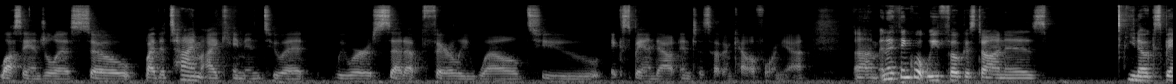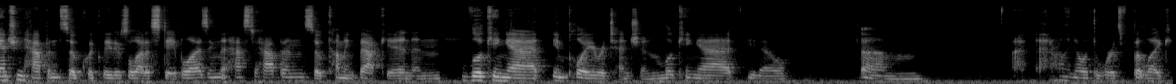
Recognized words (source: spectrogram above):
Los Angeles. So by the time I came into it, we were set up fairly well to expand out into Southern California. Um, and I think what we focused on is, you know, expansion happens so quickly. There's a lot of stabilizing that has to happen. So coming back in and looking at employee retention, looking at, you know, um, I, I don't really know what the words, but like,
